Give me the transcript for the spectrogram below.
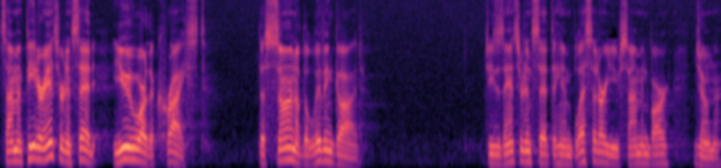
Simon Peter answered and said, You are the Christ, the Son of the living God. Jesus answered and said to him, Blessed are you, Simon Bar Jonah,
